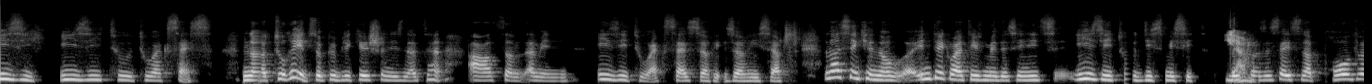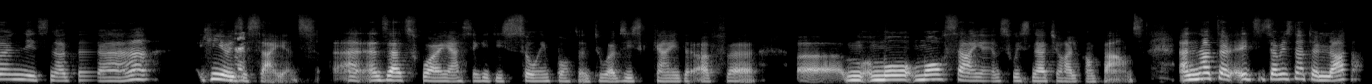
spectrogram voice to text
easy easy to to access not to read the publication is not uh, awesome i mean easy to access the, the research and i think you know integrative medicine it's easy to dismiss it yeah. because they say it's not proven it's not uh, here is the science and that's why i think it is so important to have this kind of uh, uh, more more science with natural compounds. And not a, there is not a lot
